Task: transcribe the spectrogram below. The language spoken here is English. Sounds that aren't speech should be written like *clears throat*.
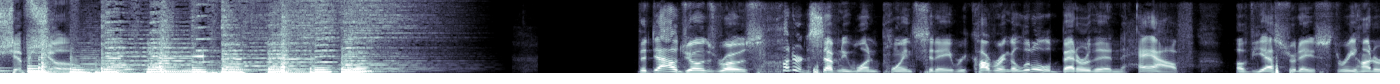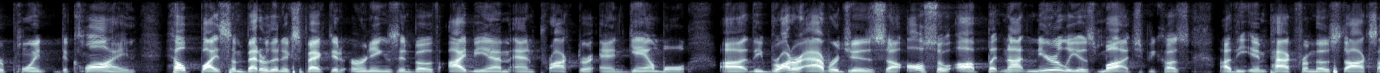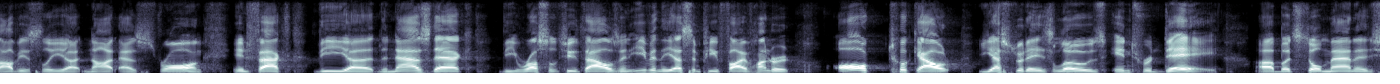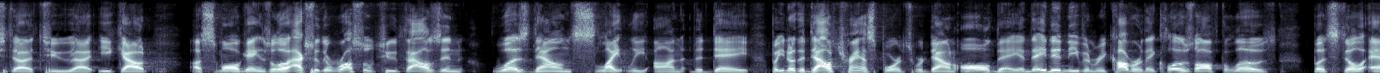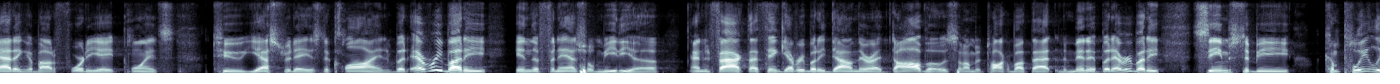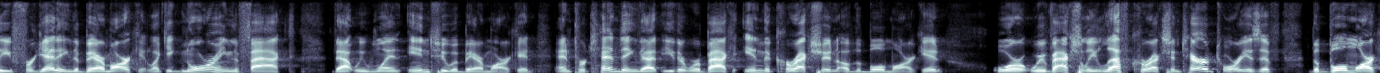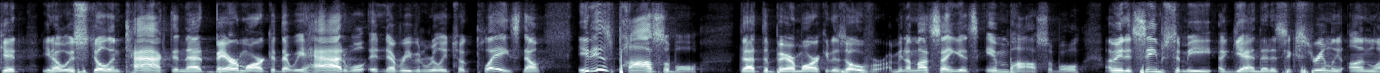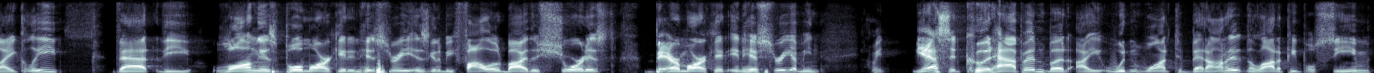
The Show. The Dow Jones rose 171 points today, recovering a little better than half of yesterday's 300 point decline, helped by some better than expected earnings in both IBM and Procter and Gamble. Uh, the broader averages uh, also up, but not nearly as much because uh, the impact from those stocks obviously uh, not as strong. In fact, the uh, the Nasdaq, the Russell 2000, even the S&P 500 all took out yesterday's lows intraday, uh, but still managed to eke out a small gains. Although actually the Russell 2000 was down slightly on the day, but you know the Dow transports were down all day and they didn't even recover. They closed off the lows, but still adding about 48 points to yesterday's decline. But everybody in the financial media and in fact, I think everybody down there at Davos, and I'm going to talk about that in a minute, but everybody seems to be completely forgetting the bear market, like ignoring the fact that we went into a bear market and pretending that either we're back in the correction of the bull market or we've actually left correction territory as if the bull market, you know, is still intact and that bear market that we had, well, it never even really took place. Now, it is possible that the bear market is over. I mean, I'm not saying it's impossible. I mean, it seems to me, again, that it's extremely unlikely that the longest bull market in history is going to be followed by the shortest bear market in history. I mean, I mean, yes, it could happen, but I wouldn't want to bet on it. And a lot of people seem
